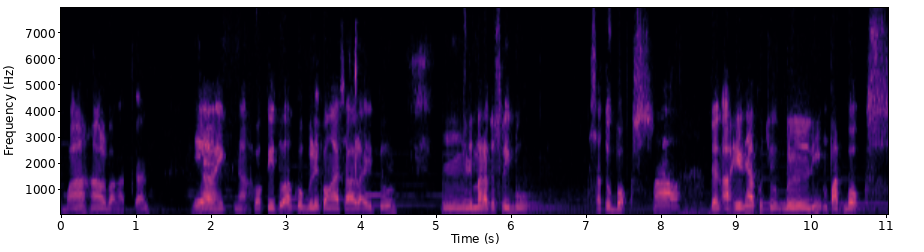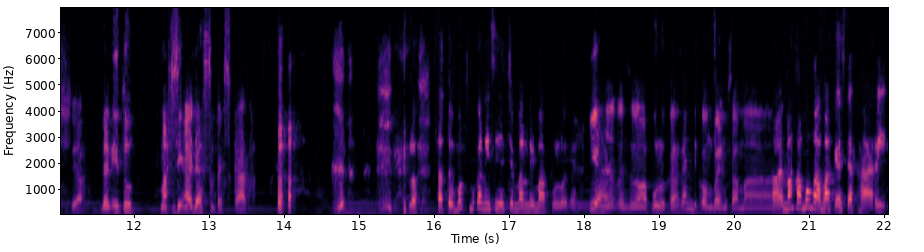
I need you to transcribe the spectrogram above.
mahal banget kan, Iya. naik. Nah waktu itu aku beli kalau nggak salah itu lima ratus ribu satu box. Wow. Dan akhirnya aku beli 4 box ya. Dan itu masih Mhm. ada sampai sekarang. Loh, satu box bukan isinya cuma 50 ya? Iya, 50 karena kan dikombin sama Nah, emang kamu nggak pakai setiap hari?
